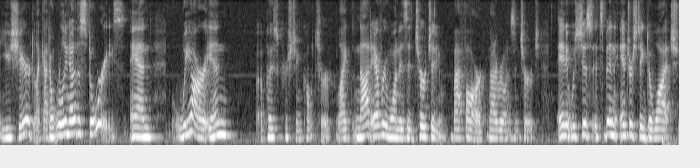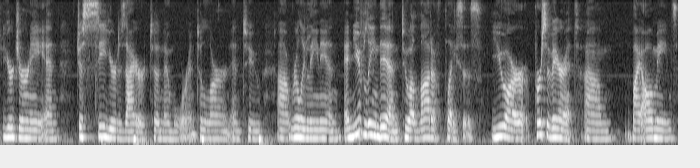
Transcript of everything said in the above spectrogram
you shared, like, I don't really know the stories. And we are in a post Christian culture. Like, not everyone is in church any, by far, not everyone is in church. And it was just, it's been interesting to watch your journey and just see your desire to know more and to learn and to uh, really lean in. And you've leaned in to a lot of places. You are perseverant um, by all means.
